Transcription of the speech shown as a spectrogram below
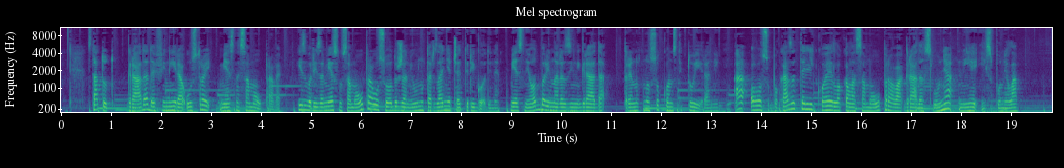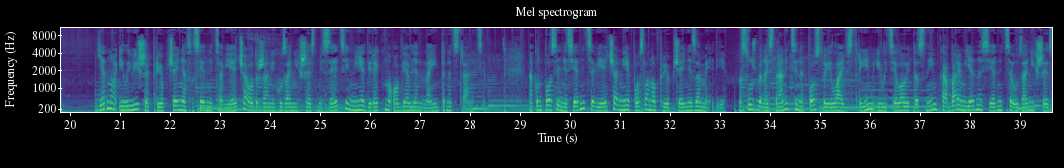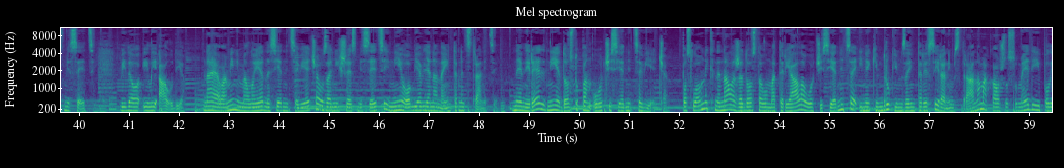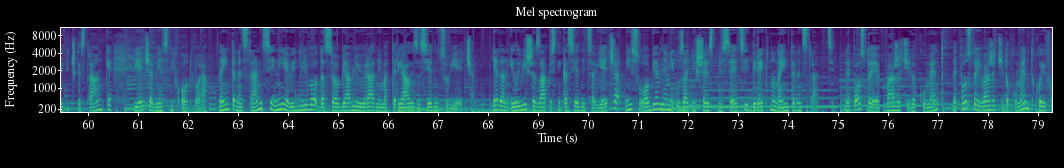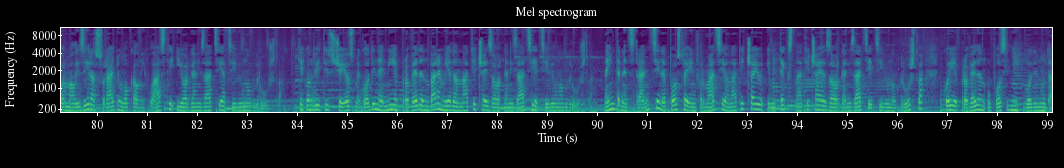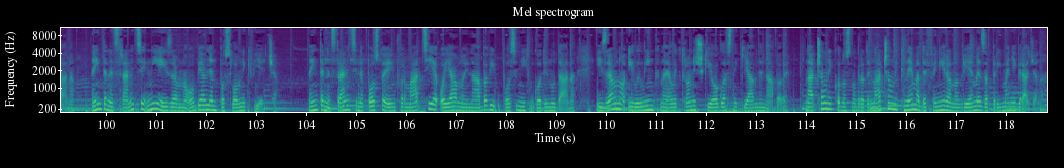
Statut grada definira ustroj mjesne samouprave. Izbori za mjesnu samoupravu su održani unutar zadnje četiri godine. Mjesni odbori na razini grada trenutno su konstituirani. A ovo su pokazatelji koje lokalna samouprava grada Slunja nije ispunila. Jedno ili više priopćenja sa sjednica vijeća održanih u zadnjih šest mjeseci nije direktno objavljen na internet stranici. Nakon posljednje sjednice vijeća nije poslano priopćenje za medije. Na službenoj stranici ne postoji live stream ili cjelovita snimka barem jedne sjednice u zadnjih šest mjeseci, video ili audio. Najava minimalno jedne sjednice vijeća u zadnjih šest mjeseci nije objavljena na internet stranici. Dnevni red nije dostupan u oči sjednice vijeća. Poslovnik ne nalaže dostavu materijala u oči sjednice i nekim drugim zainteresiranim stranama kao što su mediji, političke stranke, vijeća mjesnih odbora. Na internet stranici nije vidljivo da se objavljuju radni materijali za sjednicu vijeća. Jedan ili više zapisnika sjednica vijeća nisu objavljeni u zadnjih šest mjeseci direktno na internet stranici. Ne postoji važeći dokument, ne postoji važeći dokument koji formalizira suradnju lokalnih vlasti i organizacija organizacija civilnog društva. Tijekom 2008. godine nije proveden barem jedan natječaj za organizacije civilnog društva. Na internet stranici ne postoje informacije o natječaju ili tekst natječaja za organizacije civilnog društva koji je proveden u posljednjih godinu dana. Na internet stranici nije izravno objavljen poslovnik vijeća. Na internet stranici ne postoje informacije o javnoj nabavi u posljednjih godinu dana, izravno ili link na elektronički oglasnik javne nabave. Načelnik, odnosno gradonačelnik, nema definirano vrijeme za primanje građana.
